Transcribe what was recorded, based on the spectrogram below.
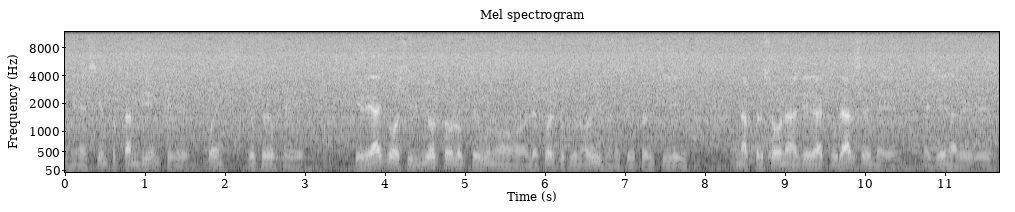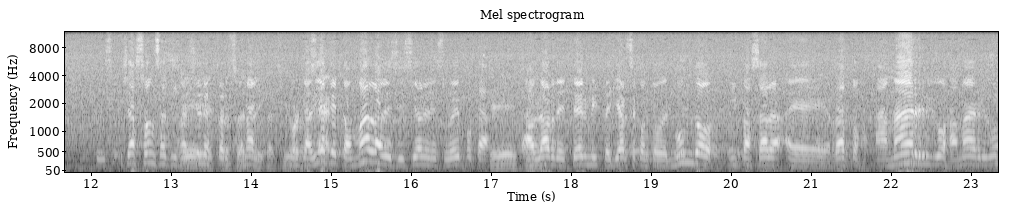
y me siento tan bien que, bueno, yo creo que, que, de algo sirvió todo lo que uno, el esfuerzo que uno hizo, ¿no es cierto? Y si una persona llega a curarse me, me llena de ya son satisfacciones personales, porque había que tomar la decisión en su época, hablar de Termi, pelearse con todo el mundo y pasar eh, ratos amargos, amargos.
